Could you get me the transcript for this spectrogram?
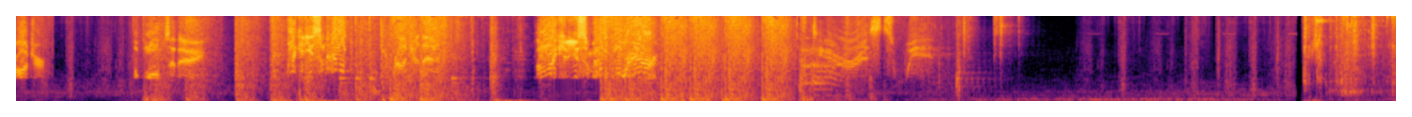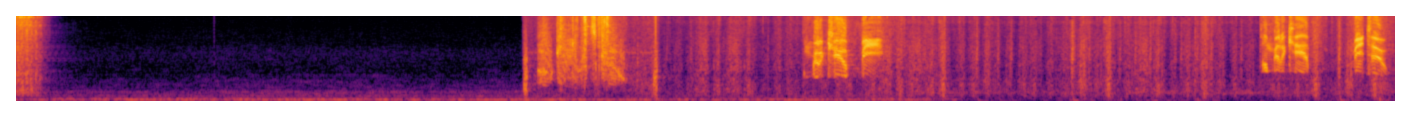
Roger. The bomb's at A. I can use some help! Roger that. I can use some help over here! Terrorists win. Okay, let's go. I'm gonna camp B. I'm gonna camp. Me too.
